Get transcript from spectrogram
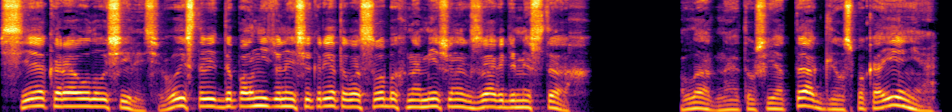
Все караулы усилить, выставить дополнительные секреты в особых намеченных загоди местах. Ладно, это уж я так, для успокоения.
